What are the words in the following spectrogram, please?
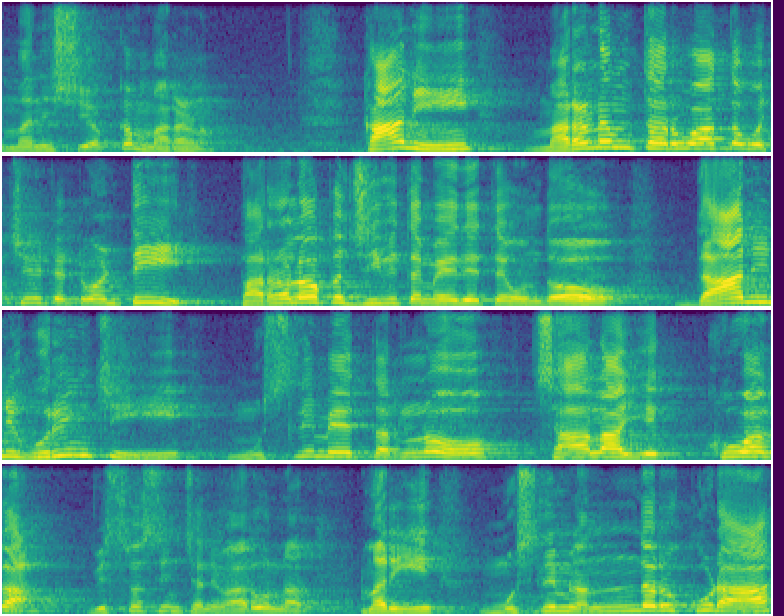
మనిషి యొక్క మరణం. కానీ మరణం తరువాత వచ్చేటటువంటి పరలోక జీవితం ఏదైతే ఉందో దానిని గురించి ముస్లిమేతర్లో చాలా ఎక్కువగా విశ్వసించని వారు ఉన్నారు. మరి ముస్లింలందరూ కూడా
